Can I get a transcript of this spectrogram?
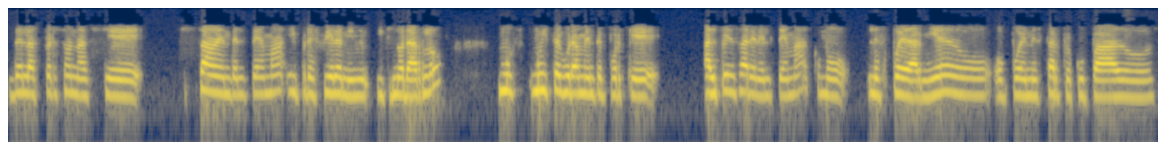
de las personas que saben del tema y prefieren ignorarlo, muy, seguramente porque al pensar en el tema, como les puede dar miedo o pueden estar preocupados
